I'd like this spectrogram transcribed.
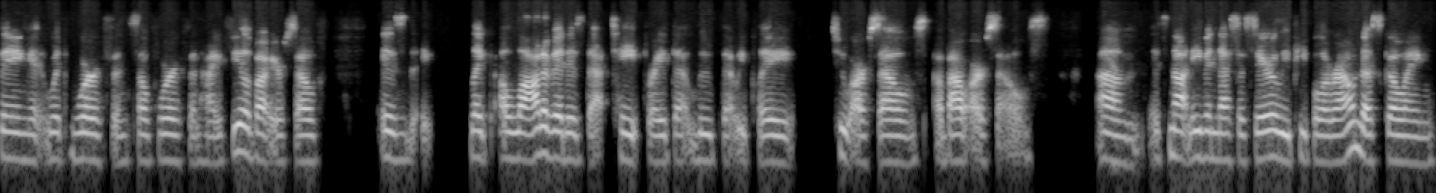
thing with worth and self-worth and how you feel about yourself is like a lot of it is that tape right that loop that we play to ourselves about ourselves. Um it's not even necessarily people around us going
